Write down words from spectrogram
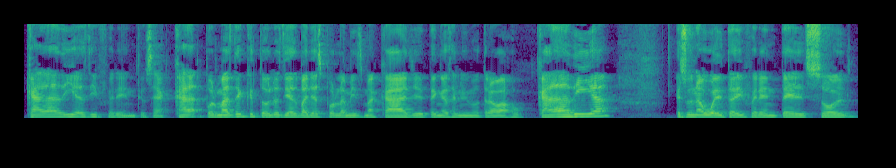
cada día es diferente, o sea, cada, por más de que todos los días vayas por la misma calle, tengas el mismo trabajo, cada día es una vuelta diferente del sol,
